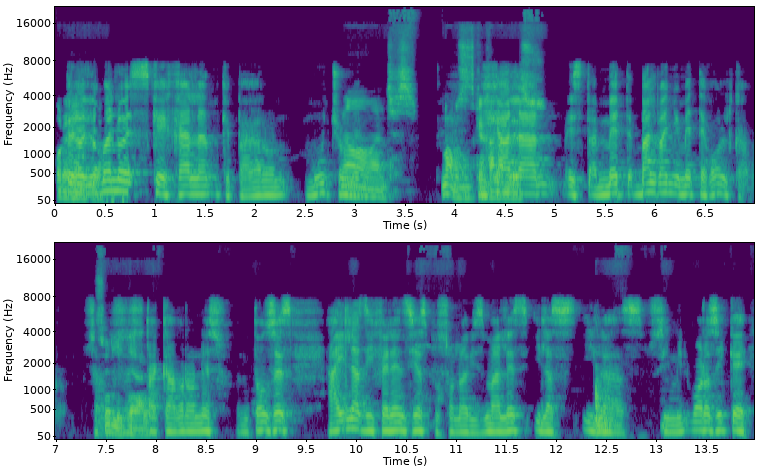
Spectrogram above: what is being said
Pero lo malo es que jalan, que pagaron mucho. No manches. Vamos, es que jalan. está, va al baño y mete gol, cabrón. O sea, pues, está cabrón eso. Entonces, ahí las diferencias pues son abismales y las, y las ahora sí que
